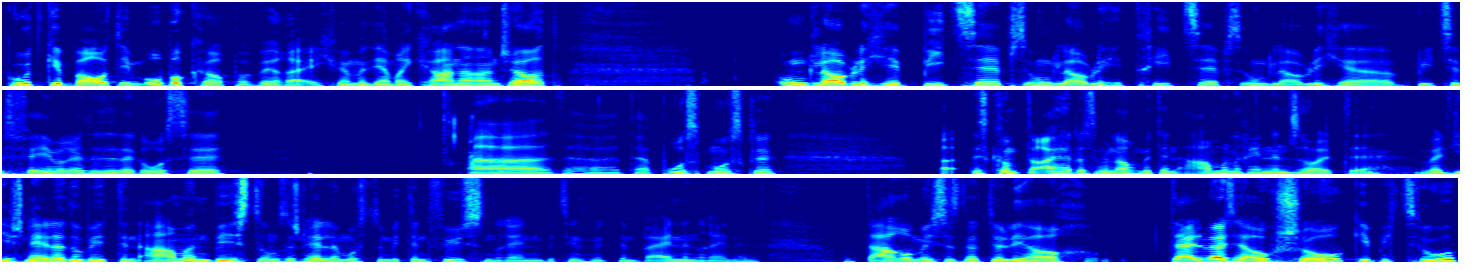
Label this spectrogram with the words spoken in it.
gut gebaut im Oberkörperbereich? Wenn man die Amerikaner anschaut, unglaubliche Bizeps, unglaubliche Trizeps, unglaublicher Bizeps femoris, also der große äh, der, der Brustmuskel. Äh, das kommt daher, dass man auch mit den Armen rennen sollte. Weil je schneller du mit den Armen bist, umso schneller musst du mit den Füßen rennen, beziehungsweise mit den Beinen rennen. Und darum ist es natürlich auch teilweise auch Show, gebe ich zu,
